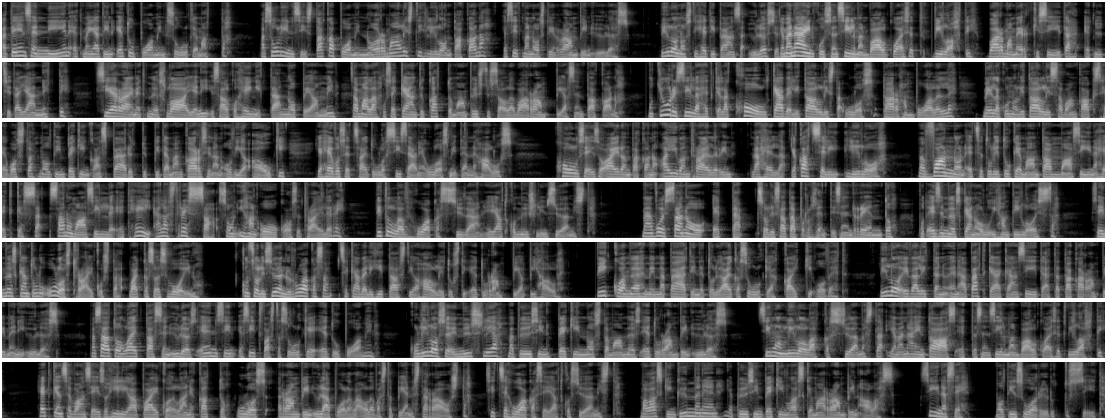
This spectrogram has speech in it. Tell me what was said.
Mä tein sen niin, että mä jätin etupuomin sulkematta. Mä sulin siis takapuomin normaalisti Lilon takana ja sitten mä nostin rampin ylös. Lilo nosti heti päänsä ylös ja mä näin, kun sen silmän valkuaiset vilahti, varma merkki siitä, että nyt sitä jännitti – Sieraimet myös laajeni ja se alkoi hengittää nopeammin, samalla kun se kääntyi katsomaan pystyssä olevaa ramppia sen takana. Mutta juuri sillä hetkellä Cole käveli tallista ulos tarhan puolelle. Meillä kun oli tallissa vain kaksi hevosta, me oltiin Pekin kanssa päädytty pitämään karsinan ovia auki, ja hevoset sai tulla sisään ja ulos miten ne halus. Cole seisoi aidan takana aivan trailerin lähellä ja katseli Liloa, Mä vannon, että se tuli tukemaan Tammaa siinä hetkessä, sanomaan sille, että hei, älä stressaa, se on ihan ok se traileri. Little Love huokas syvään ja jatko myslin syömistä. Mä en voi sanoa, että se oli sataprosenttisen rento, mutta ei se myöskään ollut ihan tiloissa. Se ei myöskään tullut ulos traikusta, vaikka se olisi voinut. Kun se oli syönyt ruokasa, se käveli hitaasti ja hallitusti eturamppia pihalle. Viikkoa myöhemmin mä päätin, että oli aika sulkea kaikki ovet. Lilo ei välittänyt enää pätkääkään siitä, että takaramppi meni ylös. Mä saatoin laittaa sen ylös ensin ja sit vasta sulkee etupuomin. Kun Lilo söi mysliä, mä pyysin Pekin nostamaan myös eturampin ylös. Silloin Lilo lakkas syömästä ja mä näin taas, että sen silmän valkoiset vilahti. Hetken se vaan seisoi hiljaa paikoillaan ja katto ulos rampin yläpuolella olevasta pienestä raosta. Sitten se huokasi ja jatko syömistä. Mä laskin kymmeneen ja pyysin Pekin laskemaan rampin alas. Siinä se, me oltiin suoriuduttu siitä.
